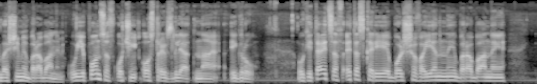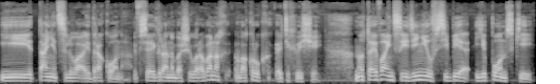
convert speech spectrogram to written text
большими барабанами. У японцев очень острый взгляд на игру. У китайцев это скорее больше военные барабаны и танец льва и дракона. Вся игра на больших барабанах вокруг этих вещей. Но Тайвань соединил в себе японский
